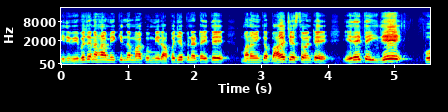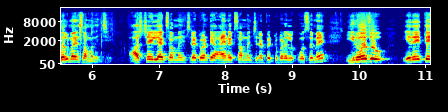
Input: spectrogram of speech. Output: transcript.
ఇది విభజన హామీ కింద మాకు మీరు అప్పజెప్పినట్టయితే మనం ఇంకా బాగా చేస్తామంటే ఏదైతే ఇదే కోల్మైన్ సంబంధించి ఆస్ట్రేలియాకు సంబంధించినటువంటి ఆయనకు సంబంధించిన పెట్టుబడుల కోసమే ఈరోజు ఏదైతే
